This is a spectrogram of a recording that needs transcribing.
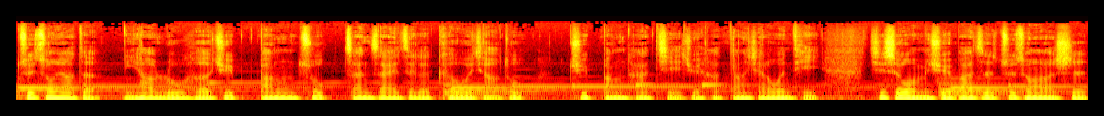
最重要的你要如何去帮助站在这个客户角度去帮他解决他当下的问题。其实我们学八字最重要的是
